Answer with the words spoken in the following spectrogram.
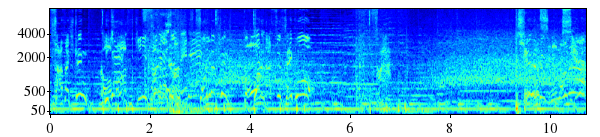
佐々木君ここは好きにさせます反町君ボールダッシュ成功キューバ君シュー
